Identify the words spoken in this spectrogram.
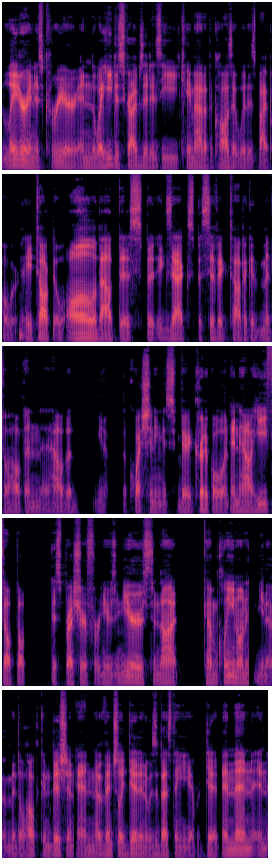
later in his career. And the way he describes it is he came out of the closet with his bipolar. He talked all about this exact specific topic of mental health and how the, you know, the questioning is very critical and, and how he felt all this pressure for years and years to not come clean on you know mental health condition and eventually did and it was the best thing he ever did and then in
